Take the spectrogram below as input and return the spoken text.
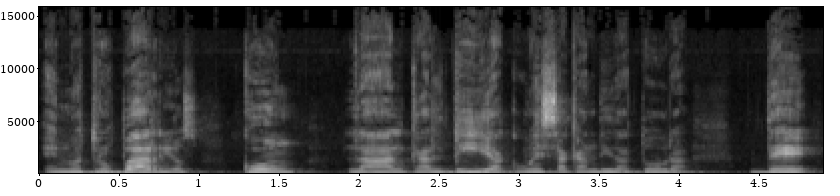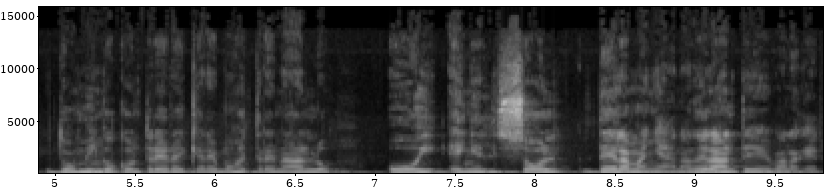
en nuestros barrios, con la alcaldía, con esa candidatura de Domingo Contreras y queremos estrenarlo hoy en el sol de la mañana. Adelante, Balaguer.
